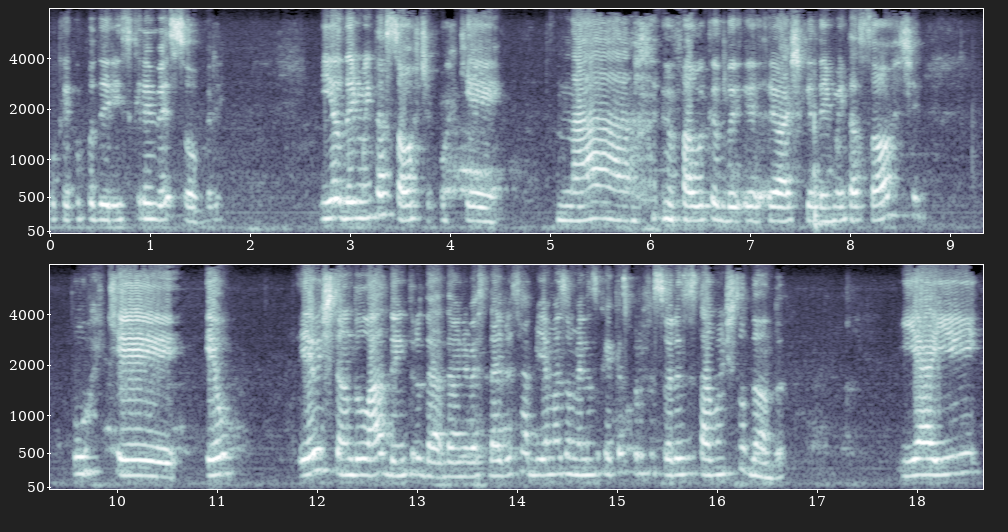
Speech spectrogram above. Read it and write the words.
o que, que eu poderia escrever sobre. E eu dei muita sorte, porque na. Eu falo que eu, eu acho que eu dei muita sorte, porque eu, eu estando lá dentro da, da universidade, eu sabia mais ou menos o que, que as professoras estavam estudando. E aí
